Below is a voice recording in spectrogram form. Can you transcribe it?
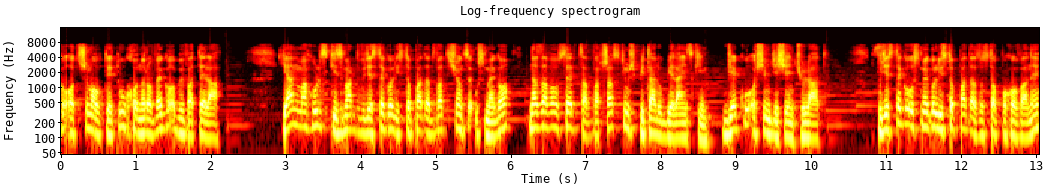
otrzymał tytuł honorowego obywatela. Jan Machulski zmarł 20 listopada 2008 na zawał serca w warszawskim szpitalu bielańskim w wieku 80 lat. 28 listopada został pochowany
